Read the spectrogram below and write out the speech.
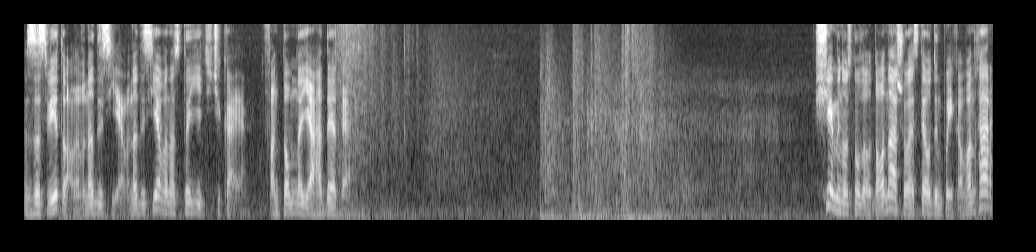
з світу, але вона десь є. Вона десь є, вона стоїть, чекає. Фантомна яга, де ти? Ще мінуснули одного нашого, СТ-1 поїхав в ангар,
